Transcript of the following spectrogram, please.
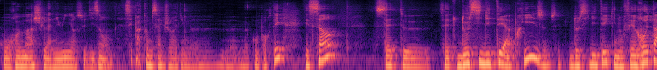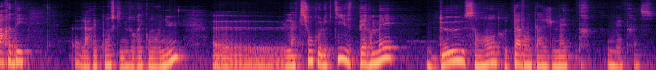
qu'on remâche la nuit en se disant, c'est pas comme ça que j'aurais dû me, comporter. Et ça, cette, cette docilité apprise, cette docilité qui nous fait retarder euh, la réponse qui nous aurait convenu, euh, l'action collective permet de s'en rendre davantage maître ou maîtresse.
